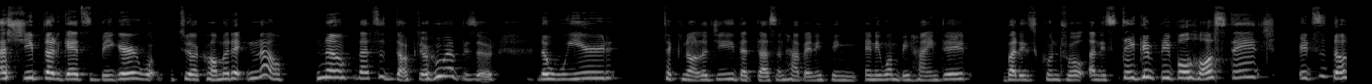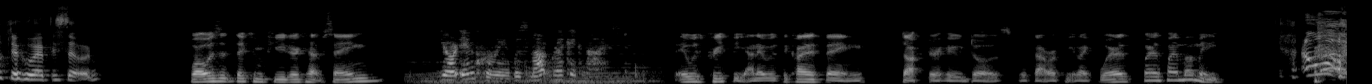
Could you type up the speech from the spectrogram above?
A ship that gets bigger to accommodate. No, no, that's a Doctor Who episode. The weird technology that doesn't have anything, anyone behind it, but it's controlled and it's taking people hostage. It's a Doctor Who episode. What was it the computer kept saying? Your inquiry was not recognized. It was creepy and it was the kind of thing Doctor Who does with that repeat like where's where's my mummy? Oh,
